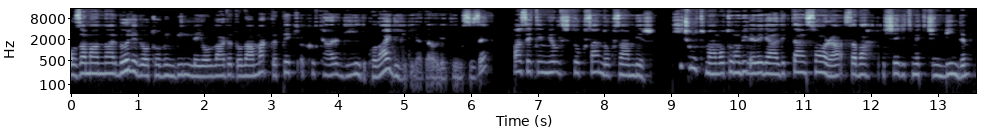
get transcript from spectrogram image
o zamanlar böyle bir otomobille yollarda dolanmak da pek akıl kârı değildi. Kolay değildi ya da öyle diyeyim size. Bahsettiğim yıl işte 90-91. Hiç unutmam otomobil eve geldikten sonra sabah işe gitmek için bindim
